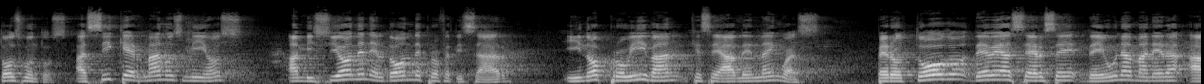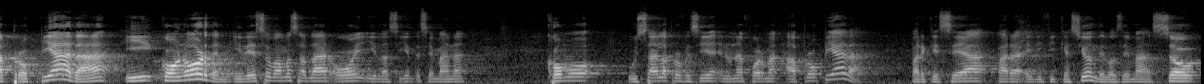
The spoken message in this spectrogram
Todos juntos. Así que, hermanos míos, ambicionen el don de profetizar y no prohíban que se hablen lenguas. Pero todo debe hacerse de una manera apropiada y con orden. Y de eso vamos a hablar hoy y la siguiente semana, cómo usar la profecía en una forma apropiada para que sea para edificación de los demás. So,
